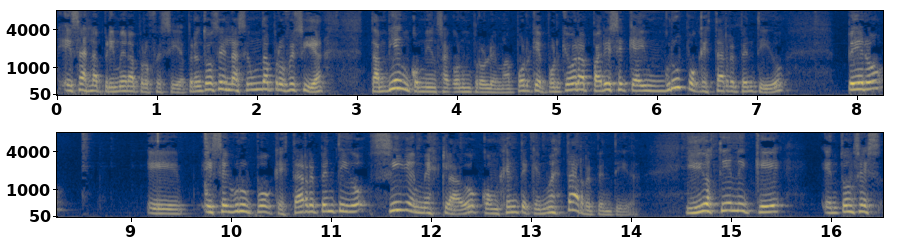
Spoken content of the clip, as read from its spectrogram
Esa es la primera profecía. Pero entonces la segunda profecía también comienza con un problema. ¿Por qué? Porque ahora parece que hay un grupo que está arrepentido, pero eh, ese grupo que está arrepentido sigue mezclado con gente que no está arrepentida. Y Dios tiene que entonces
